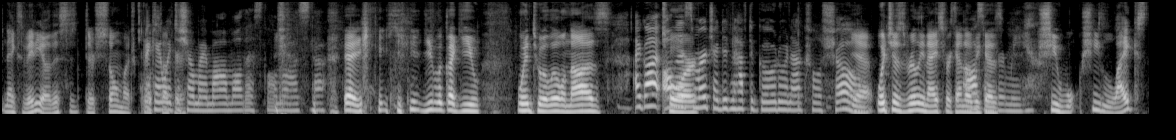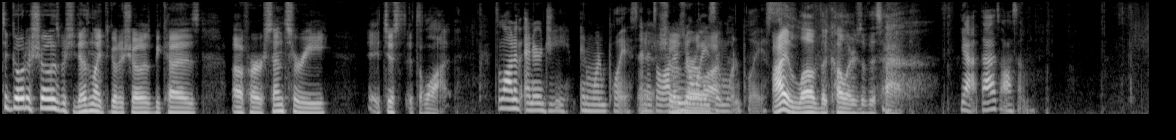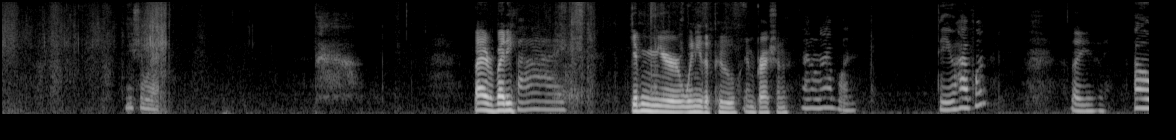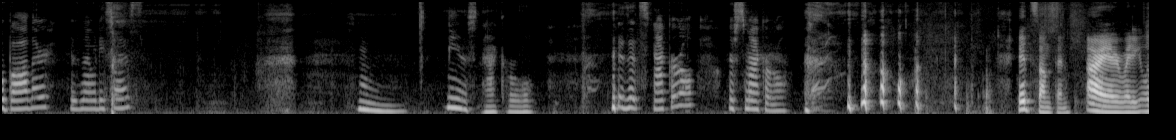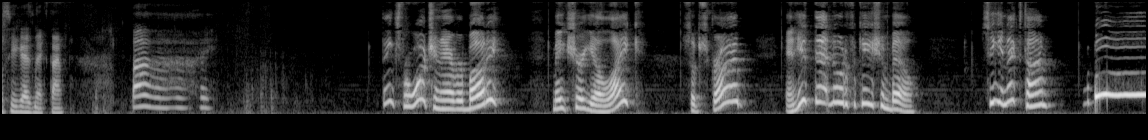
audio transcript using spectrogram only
next video. This is there's so much cool I can't wait to show my mom all this Lil Nas stuff. Yeah, you, you look like you went to a little Nas. I got all this merch. I didn't have to go to an actual show. Yeah, which is really nice for Kendall awesome because for me. she she likes to go to shows, but she doesn't like to go to shows because of her sensory it just it's a lot. It's a lot of energy in one place, and Yeah, it's a lot of shows are a noise lot. in one place. I love the colors of this hat. yeah, that's awesome. You should wear it. Bye everybody. Bye. Give him your Winnie the Pooh impression. I don't have one. Do you have one? Like, Oh, bother. Isn't that what he says? Hmm. Need a snack roll. Is it snackerel or smackerel? It's something. All right, everybody. We'll see you guys next time. Bye. Thanks for watching, everybody. Make sure you like, subscribe, and hit that notification bell. See you next time. Bye.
